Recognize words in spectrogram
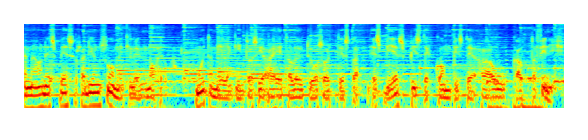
Tämä on SBS-radion suomenkielinen ohjelma. Muita mielenkiintoisia aiheita löytyy osoitteesta sbs.com.au kautta finnish.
